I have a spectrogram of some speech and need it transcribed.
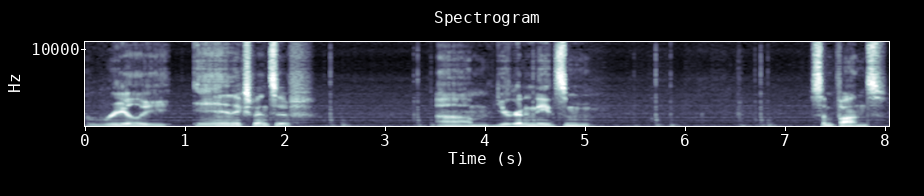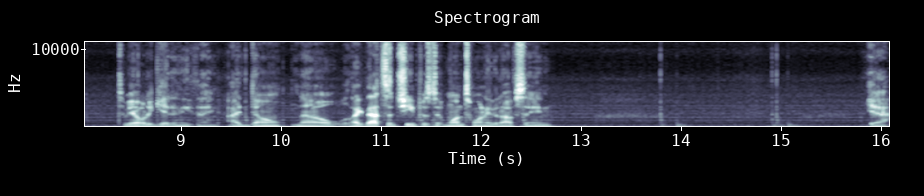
really inexpensive. Um, you're to need some some funds to be able to get anything. I don't know. Like, that's the cheapest at 120 that I've seen. Yeah.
